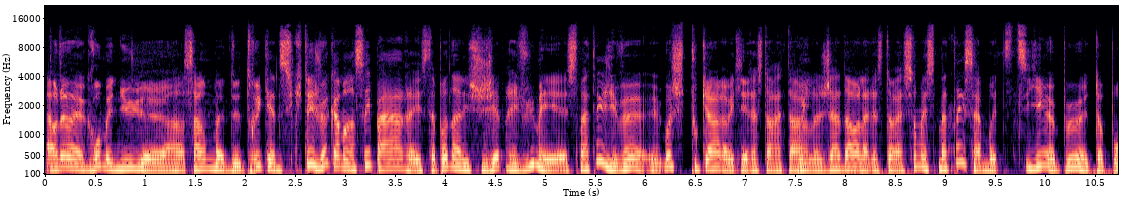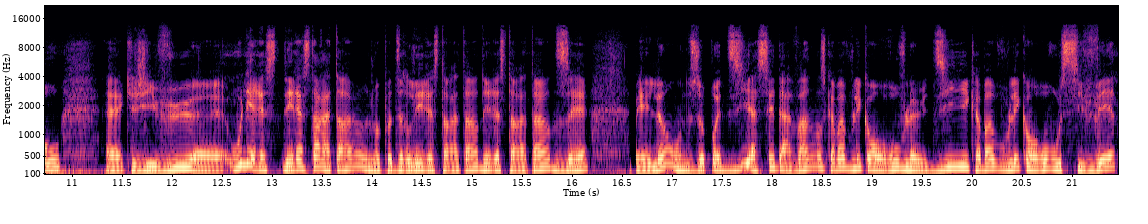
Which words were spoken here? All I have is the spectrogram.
Alors, on a un gros menu euh, ensemble de trucs à discuter. Je vais commencer par, et c'était pas dans les sujets prévus, mais ce matin j'ai vu, euh, moi je suis tout cœur avec les restaurateurs. Oui. J'adore la restauration, mais ce matin ça m'a titillé un peu un topo euh, que j'ai vu euh, où les res- des restaurateurs, je vais pas dire les restaurateurs, des restaurateurs disaient, mais là on nous a pas dit assez d'avance. Comment vous voulez qu'on rouvre lundi Comment vous voulez qu'on rouvre aussi vite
